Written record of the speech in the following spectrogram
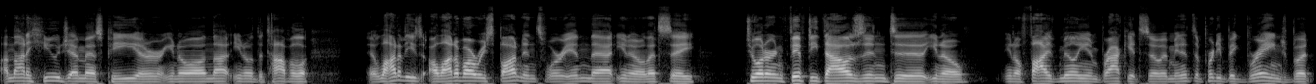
I'm not a huge MSP, or you know, I'm not you know the top of." A lot of these, a lot of our respondents were in that you know, let's say, two hundred fifty thousand to you know, you know, five million bracket. So I mean, it's a pretty big range, but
